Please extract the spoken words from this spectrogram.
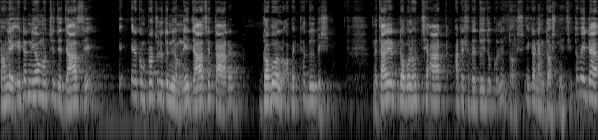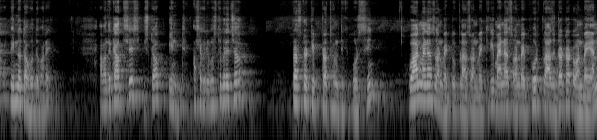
তাহলে এটার নিয়ম হচ্ছে যে যা আছে, এরকম প্রচলিত নিয়ম নেই, যা আছে তার ডবল অপেক্ষা দুই বেশি। মানে চারের ডবল হচ্ছে আট, আটের সাথে দুই যোগ করলে দশ। এই কারণে আমি দশ নিয়েছি। তবে এটা ভিন্নতা হতে পারে। আমাদের কাজ শেষ স্টপ ইন্ট আশা করি বুঝতে পেরেছ। প্রশ্নটি প্রথম থেকে পড়ছি। One minus one by two plus one by three minus one by four plus dot dot one by N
